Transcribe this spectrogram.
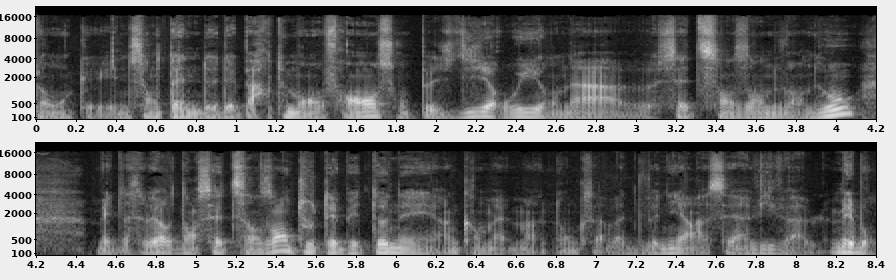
Donc il y a une centaine de départements en France, on peut se dire oui, on a 700 ans devant nous, mais ça veut dire que dans 700 ans, tout est bétonné hein, quand même, hein. donc ça va devenir assez invivable. Mais bon,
